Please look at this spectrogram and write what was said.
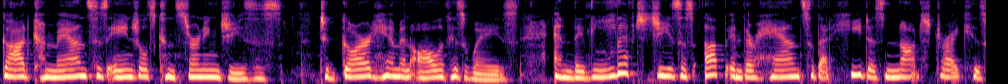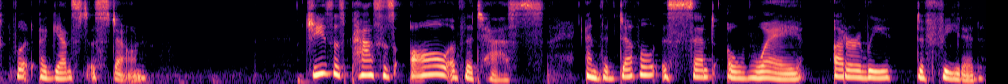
God commands his angels concerning Jesus to guard him in all of his ways, and they lift Jesus up in their hands so that he does not strike his foot against a stone. Jesus passes all of the tests, and the devil is sent away utterly defeated.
